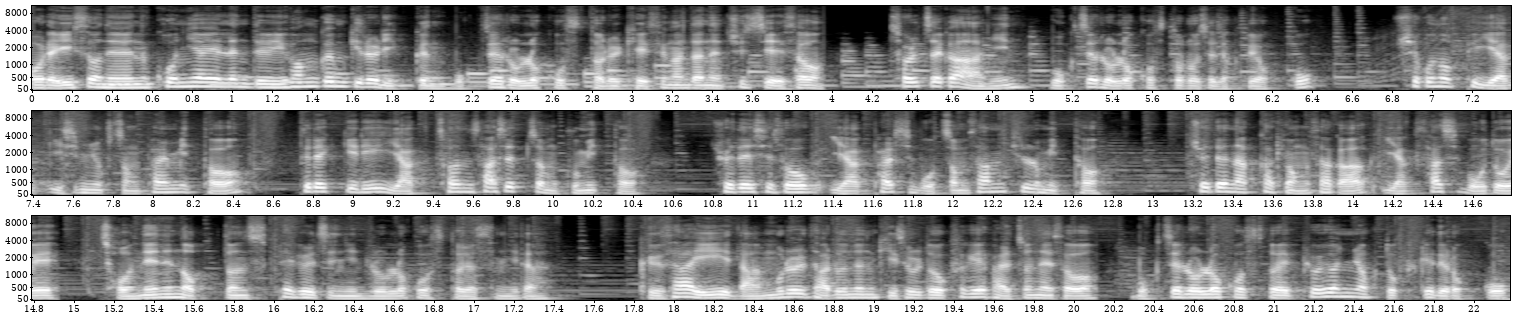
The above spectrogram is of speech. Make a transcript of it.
The Racer는 코니 아일랜드의 황금기를 이끈 목재 롤러코스터를 계승한다는 취지에서 철제가 아닌 목재 롤러코스터로 제작되었고 최고 높이 약 26.8m, 트랙 길이 약 1040.9m, 최대 시속 약 85.3km, 최대 낙하 경사각 약 45도의 전에는 없던 스펙을 지닌 롤러코스터였습니다. 그 사이 나무를 다루는 기술도 크게 발전해서 목재 롤러코스터의 표현력도 크게 늘었고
